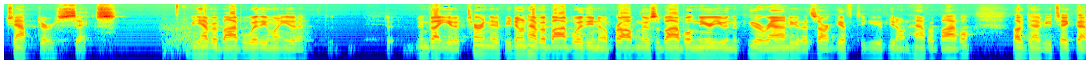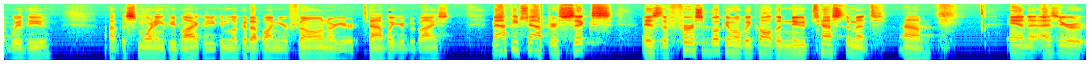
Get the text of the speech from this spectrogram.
chapter 6. If you have a Bible with you, I want you to, to invite you to turn there. If you don't have a Bible with you, no problem. There's a Bible near you in the pew around you. That's our gift to you. If you don't have a Bible, love to have you take that with you uh, this morning if you'd like, or you can look it up on your phone or your tablet, your device. Matthew chapter 6 is the first book in what we call the New Testament. Um, and as you're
